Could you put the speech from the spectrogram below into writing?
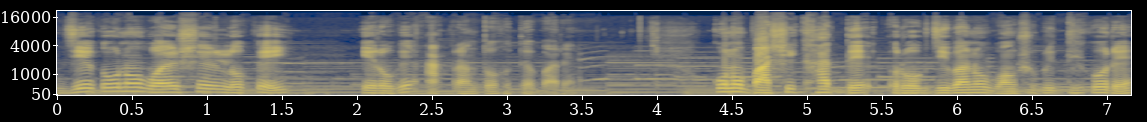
যে কোনো বয়সের লোকেই এ রোগে আক্রান্ত হতে পারে। কোনো বাসি খাদ্যে রোগ জীবাণু বংশবৃদ্ধি করে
